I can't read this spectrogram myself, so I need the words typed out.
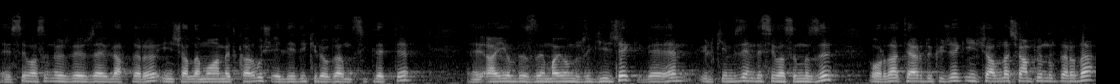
E, Sivas'ın öz ve öz evlatları inşallah Muhammed Karabuş 57 kilogram bisiklette ay yıldızlı mayomuzu giyecek ve hem ülkemizi hem de Sivas'ımızı orada ter dökecek. İnşallah şampiyonlukları da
